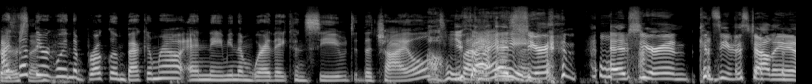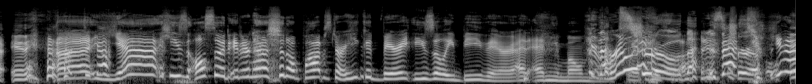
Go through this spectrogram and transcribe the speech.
I thought they were going the Brooklyn Beckham route and naming them where they conceived the child. Oh, You but- thought Ed Sheeran Ed Sheeran conceived his child in, in Antarctica. Uh, yeah, he's also an international pop star. He could very easily be there at any moment. That's with his true. That is, Is that true. true? Yeah.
